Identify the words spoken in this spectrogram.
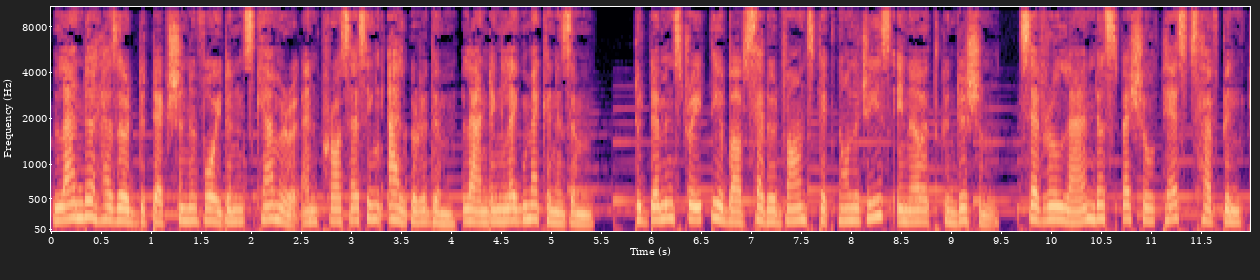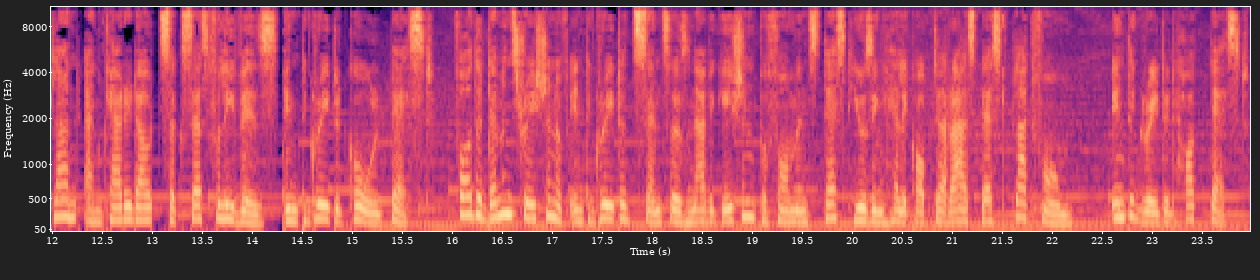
lander hazard detection avoidance camera and processing algorithm, landing leg mechanism. To demonstrate the above said advanced technologies in Earth condition, several lander special tests have been planned and carried out successfully viz. Integrated cold test, for the demonstration of integrated sensors navigation performance test using helicopter as test platform. Integrated hot test,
